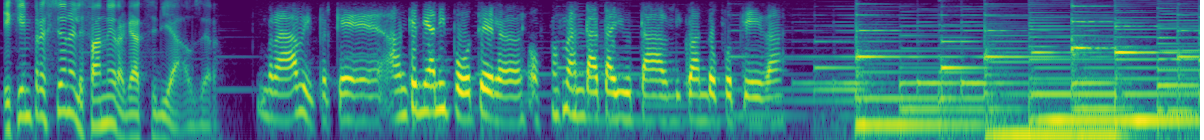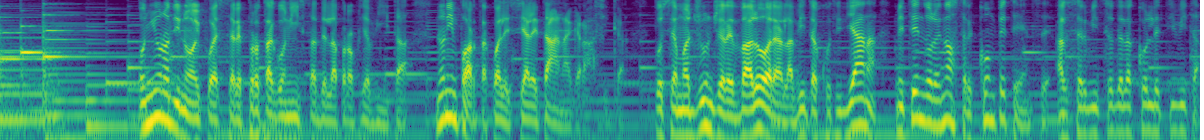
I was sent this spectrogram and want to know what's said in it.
E che impressione le fanno i ragazzi di Hauser? Bravi, perché anche mia nipote l'ho mandata a aiutarli quando poteva. Ognuno di noi può essere protagonista della propria vita, non importa quale sia l'età anagrafica. Possiamo aggiungere valore alla vita quotidiana mettendo le nostre competenze al servizio della collettività.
